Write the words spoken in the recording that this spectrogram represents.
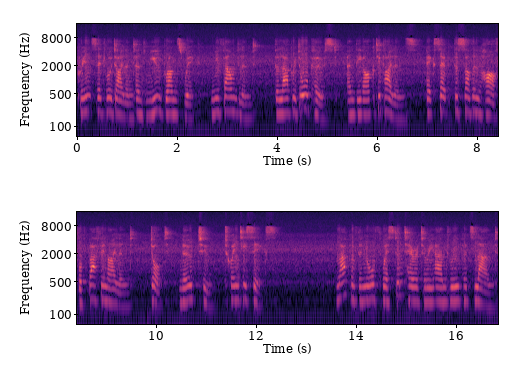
Prince Edward Island and New Brunswick, Newfoundland, the Labrador coast, and the Arctic Islands, except the southern half of Baffin Island. Dot, note 2, 26. Map of the Northwestern Territory and Rupert's Land,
